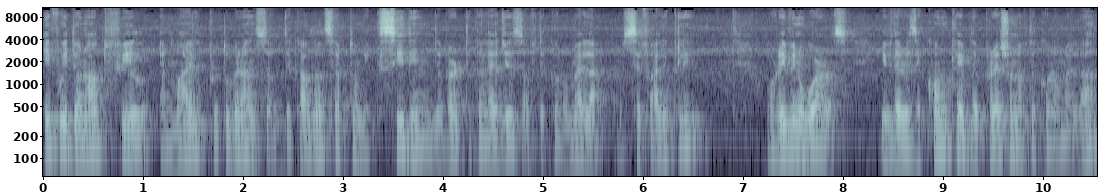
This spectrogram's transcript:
If we do not feel a mild protuberance of the caudal septum exceeding the vertical edges of the columella cephalically, or even worse, if there is a concave depression of the columella,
